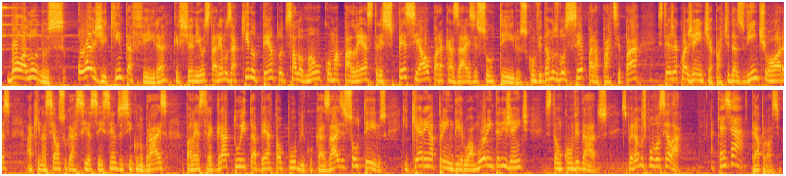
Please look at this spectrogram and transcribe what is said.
Bom, alunos, hoje, quinta-feira, Cristiane e eu estaremos aqui no Templo de Salomão com uma palestra especial para casais e solteiros. Convidamos você para participar. Esteja com a gente a partir das 20 horas aqui na Celso Garcia 605 no Braz. Palestra é gratuita, aberta ao público. Casais e solteiros que querem aprender o amor inteligente estão convidados. Esperamos por você lá. Até já. Até a próxima.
